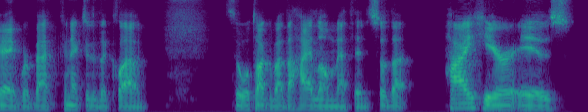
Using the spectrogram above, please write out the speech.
Okay, we're back connected to the cloud. So we'll talk about the high-low method. So the high here is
